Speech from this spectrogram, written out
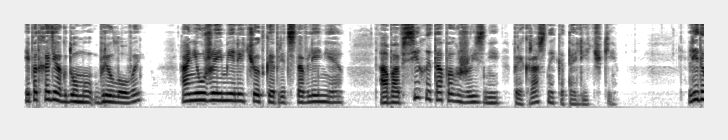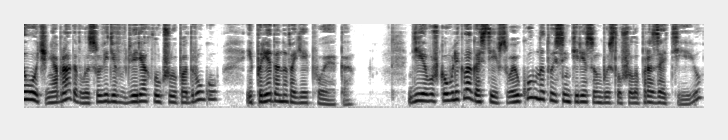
И, подходя к дому Брюловой, они уже имели четкое представление обо всех этапах жизни прекрасной католички. Лида очень обрадовалась, увидев в дверях лучшую подругу и преданного ей поэта. Девушка увлекла гостей в свою комнату и с интересом выслушала про затею,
